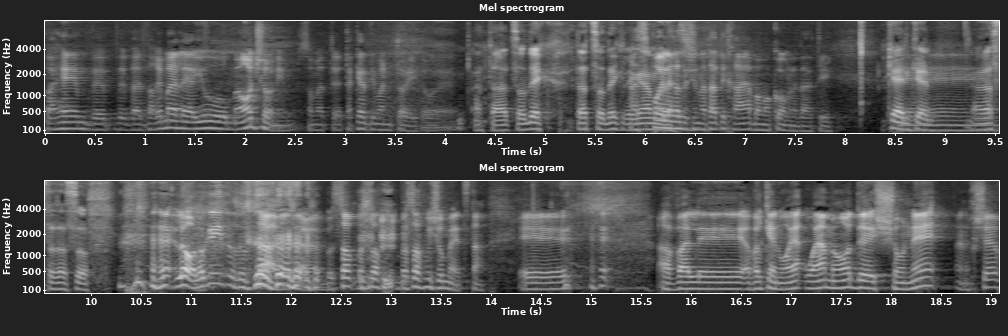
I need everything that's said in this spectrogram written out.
בהם, והדברים האלה היו מאוד שונים. זאת אומרת, תקן אותי אם אני טועה. אה. אתה צודק, אתה צודק לגמרי. הספוילר הזה שנתתי לך היה במקום לדעתי. כן, כן, אה, הרסת את הסוף. לא, לא גילית את זה, בסוף מישהו מת, סתם. אבל, אבל כן, הוא היה, הוא היה מאוד שונה, אני חושב,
